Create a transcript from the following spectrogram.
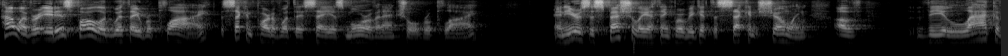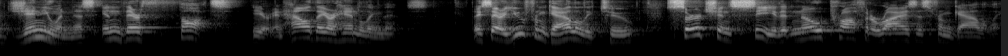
However, it is followed with a reply. The second part of what they say is more of an actual reply. And here's especially, I think, where we get the second showing of the lack of genuineness in their thoughts here and how they are handling this. They say, Are you from Galilee too? Search and see that no prophet arises from Galilee.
